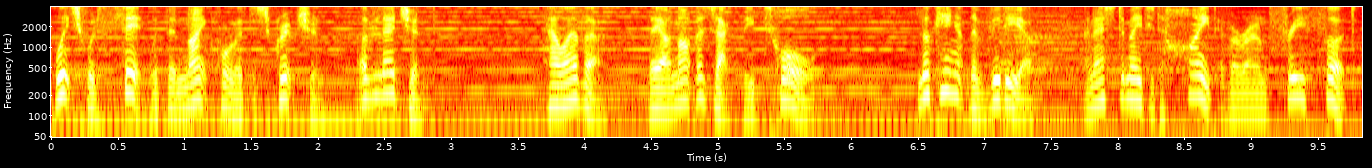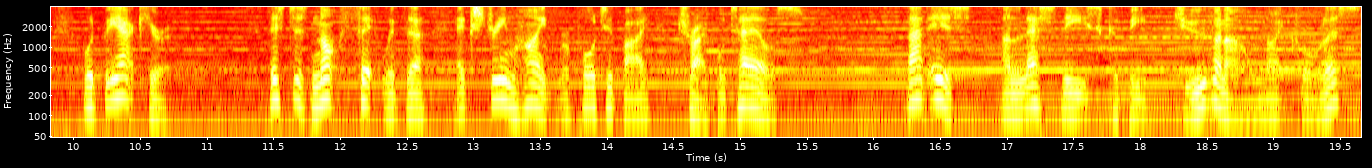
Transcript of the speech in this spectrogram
which would fit with the Nightcrawler description of legend. However, they are not exactly tall Looking at the video, an estimated height of around 3 foot would be accurate. This does not fit with the extreme height reported by Tribal Tales. That is, unless these could be juvenile nightcrawlers.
